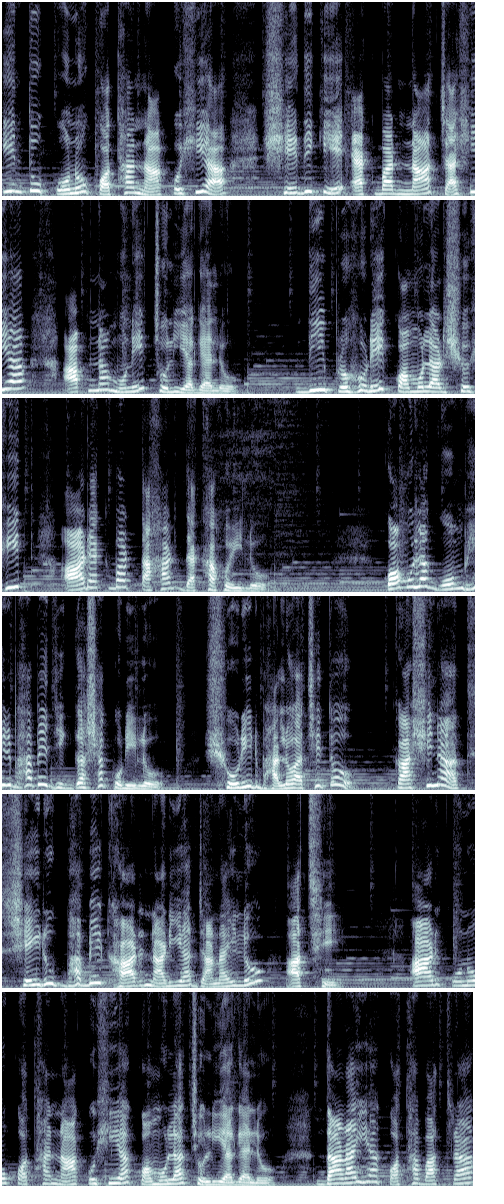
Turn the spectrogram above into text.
কিন্তু কোনো কথা না কহিয়া সেদিকে একবার না চাহিয়া আপনা মনে চলিয়া গেল। দ্বিপ্রহরে কমলার সহিত আর একবার তাহার দেখা হইল। কমলা গম্ভীরভাবে জিজ্ঞাসা করিল, শরীর ভালো আছে তো? কাশীনাথ সেইরূপভাবে ঘাড় নাড়িয়া জানাইল, আছে। আর কোনো কথা না কহিয়া কমলা চলিয়া গেল। দাঁড়াইয়া কথাবার্তা,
